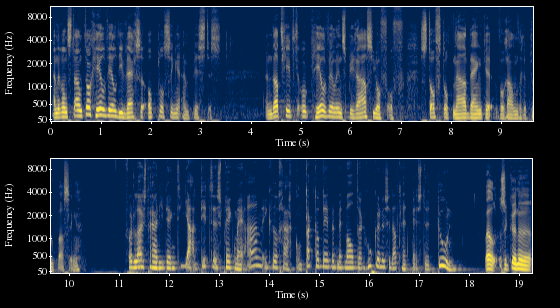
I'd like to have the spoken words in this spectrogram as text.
En er ontstaan toch heel veel diverse oplossingen en pistes. En dat geeft ook heel veel inspiratie of, of stof tot nadenken voor andere toepassingen. Voor de luisteraar die denkt, ja, dit uh, spreekt mij aan, ik wil graag contact opnemen met Walter, hoe kunnen ze dat het beste doen? Wel, ze kunnen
